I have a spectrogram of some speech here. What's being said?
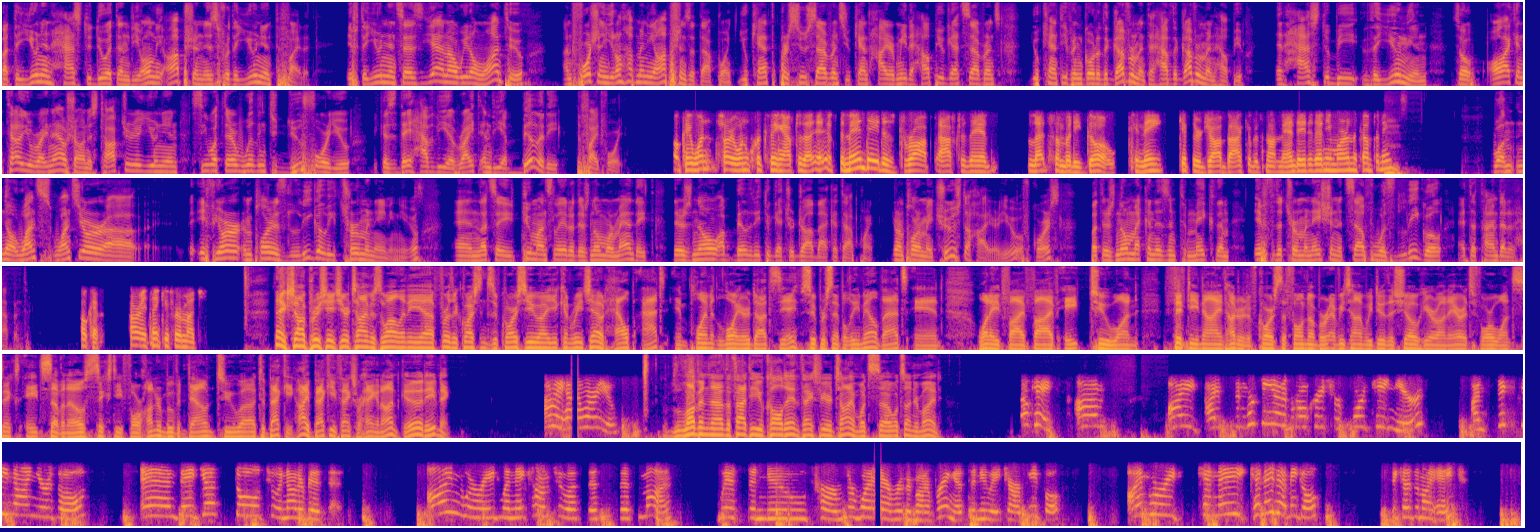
But the union has to do it, and the only option is for the union to fight it. If the union says, yeah, no, we don't want to, unfortunately, you don't have many options at that point. You can't pursue severance. You can't hire me to help you get severance. You can't even go to the government to have the government help you. It has to be the union. So all I can tell you right now, Sean, is talk to your union, see what they're willing to do for you, because they have the right and the ability to fight for you. Okay, one sorry, one quick thing after that. If the mandate is dropped after they had let somebody go, can they get their job back if it's not mandated anymore in the company? Mm. Well, no. Once once you're uh, if your employer is legally terminating you, and let's say two months later there's no more mandate, there's no ability to get your job back at that point. Your employer may choose to hire you, of course, but there's no mechanism to make them if the termination itself was legal at the time that it happened. Okay. All right. Thank you very much. Thanks, Sean. Appreciate your time as well. Any uh, further questions, of course, you uh, you can reach out. Help at employmentlawyer.ca. Super simple email that and 1 821 5900. Of course, the phone number every time we do the show here on air, it's 416 870 6400. Moving down to, uh, to Becky. Hi, Becky. Thanks for hanging on. Good evening. Hi, how are you? Loving uh, the fact that you called in. Thanks for your time. What's uh, what's on your mind? Okay. Um, I I've been working at a brokerage for 14 years. I'm 69 years old, and they just sold to another business. I'm worried when they come to us this this month with the new terms or whatever they're going to bring us, the new HR people. I'm worried. Can they can they let me go because of my age?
